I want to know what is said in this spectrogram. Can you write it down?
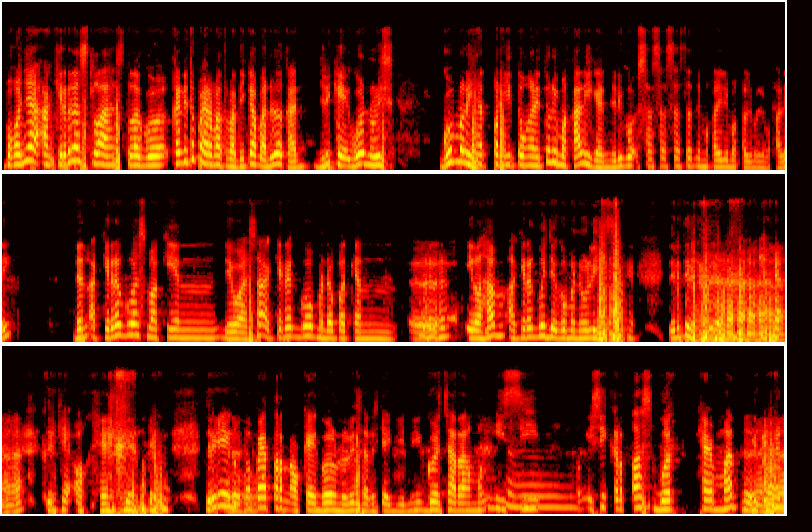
pokoknya akhirnya setelah setelah gue kan itu PR matematika padahal kan jadi kayak gue nulis gue melihat perhitungan itu lima kali kan. Jadi gue sat sat sat lima kali lima kali lima kali. Dan akhirnya gue semakin dewasa akhirnya gue mendapatkan eh, ilham akhirnya gue jago menulis. Jadi tidak jadi kayak oke jadi kan. Jadi kayak gue ke pattern oke gue menulis harus kayak gini. Gue cara mengisi mengisi kertas buat hemat gitu kan.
